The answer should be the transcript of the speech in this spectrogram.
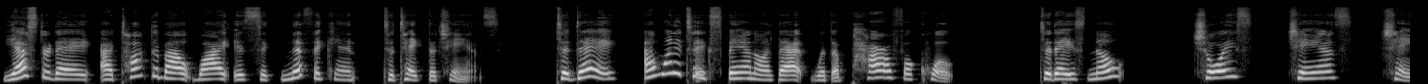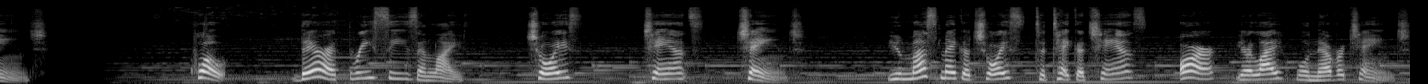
Yesterday, I talked about why it's significant to take the chance. Today, I wanted to expand on that with a powerful quote. Today's note choice, chance, change. Quote There are three C's in life choice, chance, change. You must make a choice to take a chance, or your life will never change.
